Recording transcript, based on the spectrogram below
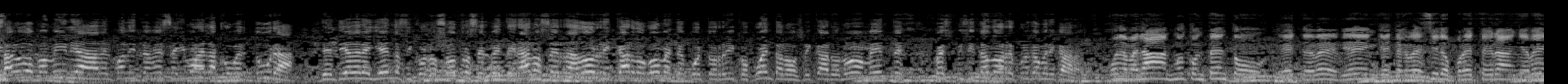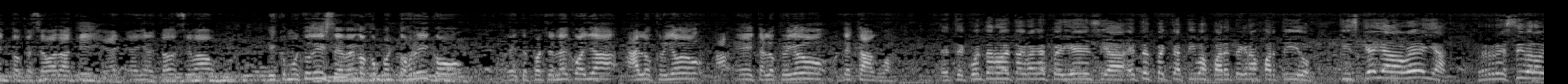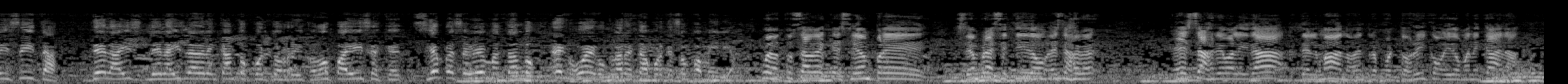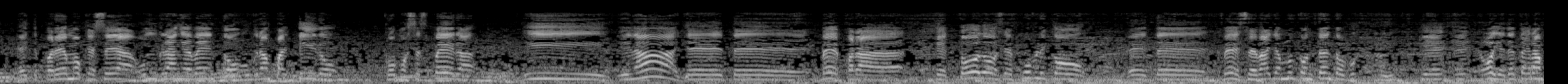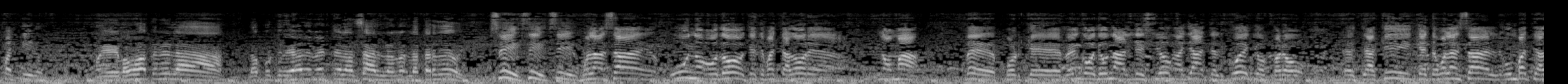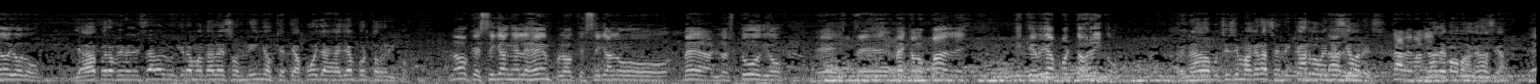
Saludos familia del Pandi TV, seguimos en la cobertura del Día de Leyendas y con nosotros el veterano cerrador Ricardo Gómez de Puerto Rico. Cuéntanos Ricardo, nuevamente pues, visitando la República Dominicana. Bueno, verdad, muy contento, este, bien, agradecido por este gran evento que se va a dar aquí en el estado de Cibao. Y como tú dices, vengo con Puerto Rico, este, pertenezco allá a los criollos, este, a los criollos de Cagua. Este, cuéntanos esta gran experiencia, estas expectativas para este gran partido. Quisqueya la Bella recibe la visita de la, isla, de la isla del encanto Puerto Rico. Dos países que siempre se viven matando en juego, claro está, porque son familia. Bueno, tú sabes que siempre, siempre ha existido esa, esa rivalidad de hermanos entre Puerto Rico y Dominicana. Este, esperemos que sea un gran evento, un gran partido, como se espera. Y, y nada, que te, para que todo el público este, se vaya muy contento que, eh, oye, de este gran partido. Pues vamos a tener la, la oportunidad de verte lanzar la, la, tarde de hoy. Sí, sí, sí, voy a lanzar uno o dos de bateadores, no más. Ve, porque vengo de una lesión allá del cuello, pero este, aquí que te voy a lanzar un bateador o dos. Ya, pero finalizar algo, quiero mandarle a esos niños que te apoyan allá en Puerto Rico. No, que sigan el ejemplo, que sigan los, los estudios, este, que los padres y que viva Puerto Rico. Pues nada, muchísimas gracias Ricardo, bendiciones. Dale, dale, dale mamá, gracias.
